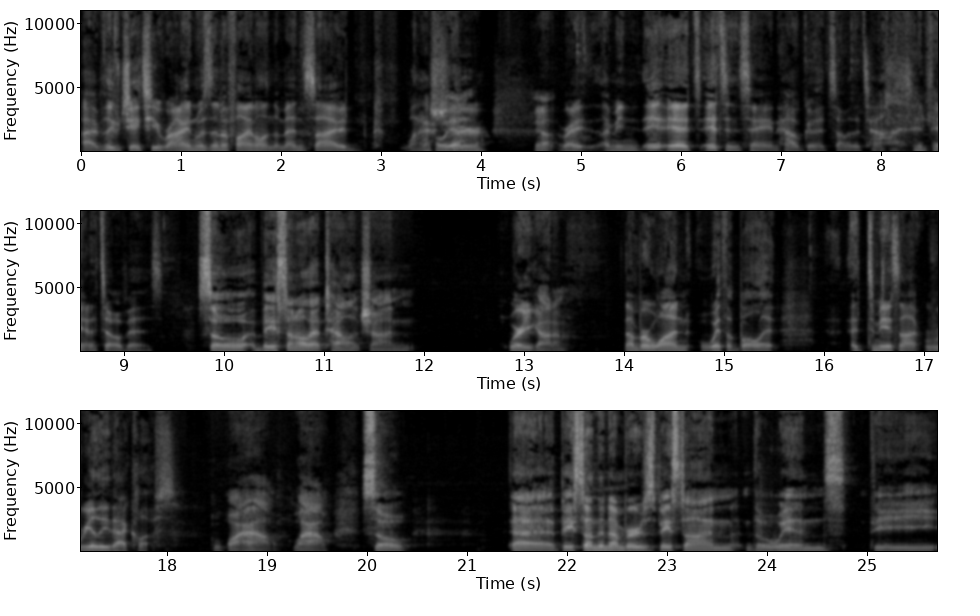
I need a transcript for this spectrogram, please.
I believe JT Ryan was in a final on the men's side last Oh, yeah. year. yeah. Right. I mean, it, it's it's insane how good some of the talent in Manitoba is. So, based on all that talent, Sean, where you got him? Number one with a bullet. Uh, To me, it's not really that close. Wow, wow. So, uh, based on the numbers, based on the wins, the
